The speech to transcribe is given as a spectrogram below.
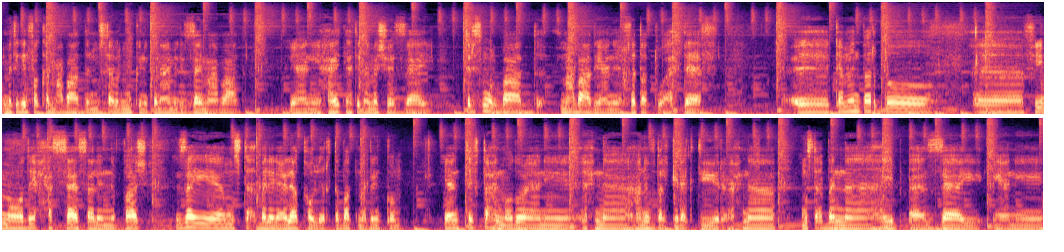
ما تيجي نفكر مع بعض المستقبل ممكن يكون عامل إزاي مع بعض؟ يعني حياتنا هتبقى ماشية إزاي؟ ترسموا لبعض مع بعض يعني خطط وأهداف. آه كمان برضو آه في مواضيع حساسة للنقاش زي مستقبل العلاقة والارتباط ما بينكم. يعني تفتح الموضوع يعني إحنا هنفضل كده كتير إحنا مستقبلنا هيبقى إزاي؟ يعني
